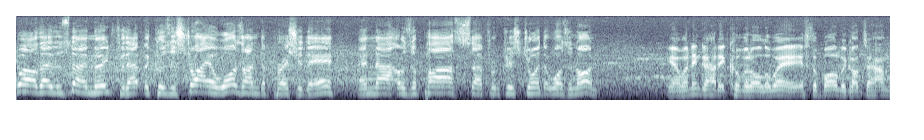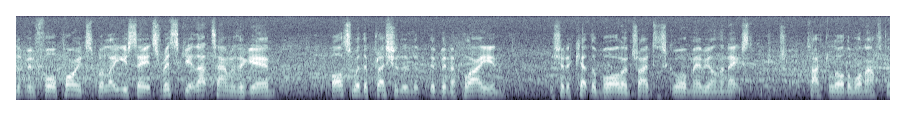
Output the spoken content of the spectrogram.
Well, there's no need for that because Australia was under pressure there, and uh, it was a pass uh, from Chris Joynt that wasn't on. Yeah, Meninga had it covered all the way, if the ball had gone to hand, there'd been four points. But like you say, it's risky at that time of the game. Also, with the pressure that they've been applying, they should have kept the ball and tried to score maybe on the next tackle or the one after.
